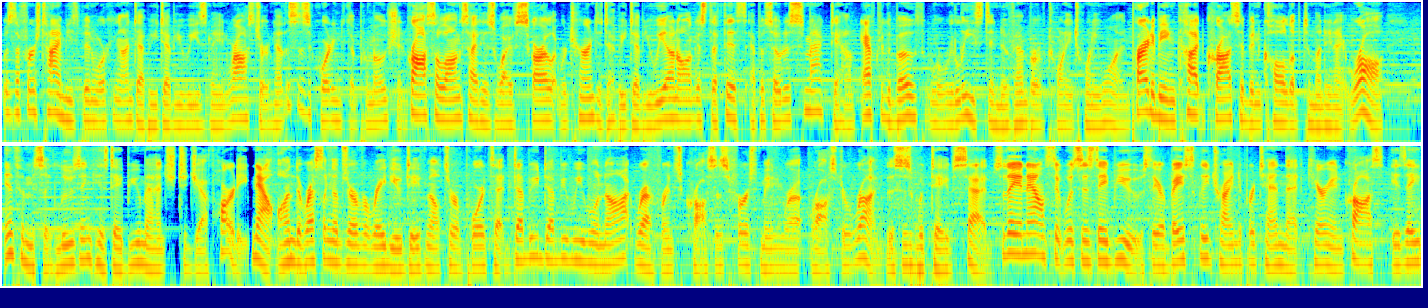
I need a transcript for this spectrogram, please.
was the first time he's been working on WWE's main roster. Now, this is according to the promotion. Kross, alongside his wife Scarlett, returned to WWE on August the 5th episode of SmackDown after the both were released in November of 2021. Prior to being cut, Kross had been called up to Monday Night Raw infamously losing his debut match to Jeff Hardy. Now, on the Wrestling Observer Radio, Dave Meltzer reports that WWE will not reference Kross's first main ro- roster run. This is what Dave said. So they announced it was his debut. So they are basically trying to pretend that Karrion Kross is a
